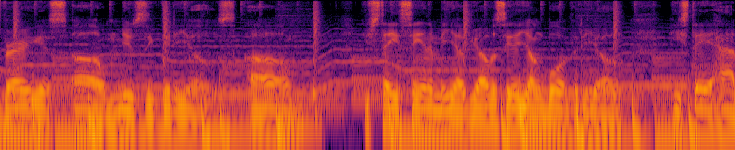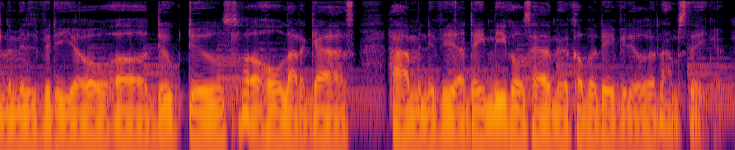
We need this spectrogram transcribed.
various uh, music videos. Um, you stay seeing me If you ever see a Young Boy video, he stayed hiding them in his video. Uh, Duke Deuce, a whole lot of guys had him in the video. Dave Migos had him in a couple of their videos, if I'm mistaken.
